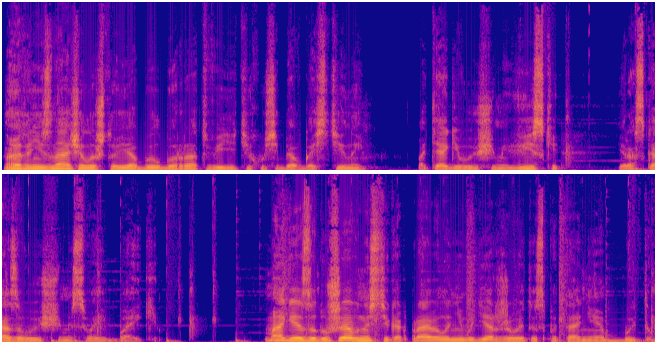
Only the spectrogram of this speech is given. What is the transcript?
Но это не значило, что я был бы рад видеть их у себя в гостиной, потягивающими виски и рассказывающими свои байки. Магия задушевности, как правило, не выдерживает испытания бытом.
